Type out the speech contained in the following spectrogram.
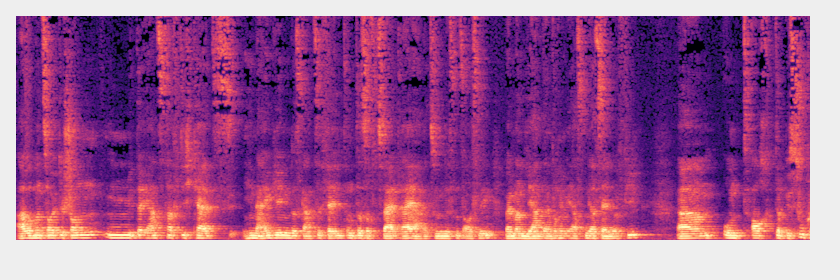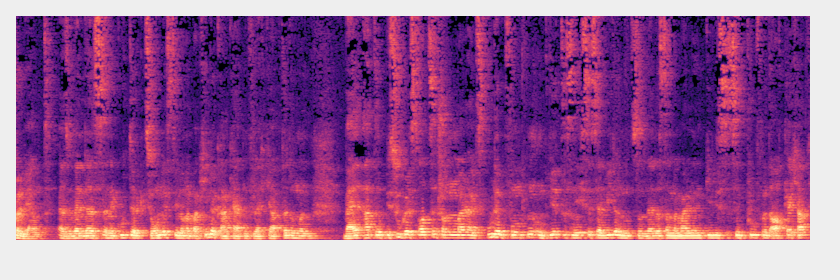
Aber man sollte schon mit der Ernsthaftigkeit hineingehen in das ganze Feld und das auf zwei, drei Jahre zumindest auslegen, weil man lernt einfach im ersten Jahr selber viel ähm, und auch der Besucher lernt. Also wenn das eine gute Aktion ist, die noch ein paar Kinderkrankheiten vielleicht gehabt hat und man weil hat der Besucher es trotzdem schon mal als gut empfunden und wird das nächstes Jahr wieder nutzen. Und wenn das dann mal ein gewisses Improvement auch gleich hat,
